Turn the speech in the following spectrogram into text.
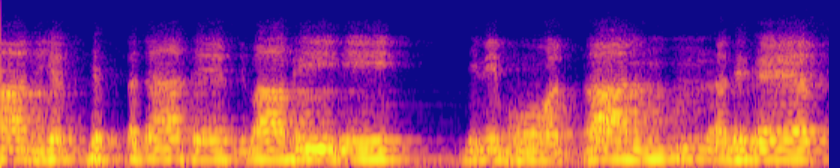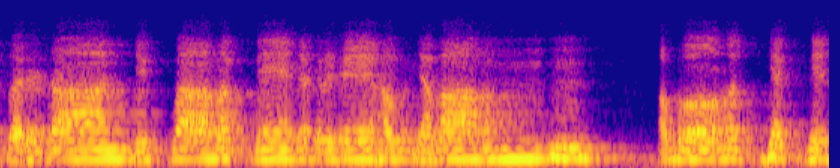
आनियद्भिस्त चासे शिवाभिः। दिवि मूर्धानम् दधिरे स्पर्शान् जिह्वामग्ने च कृषे हव्यवाहम् अभोमध्यग्निः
